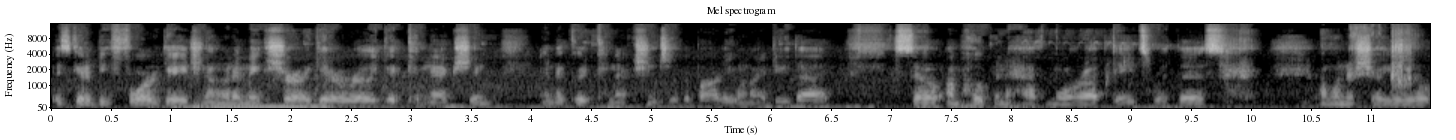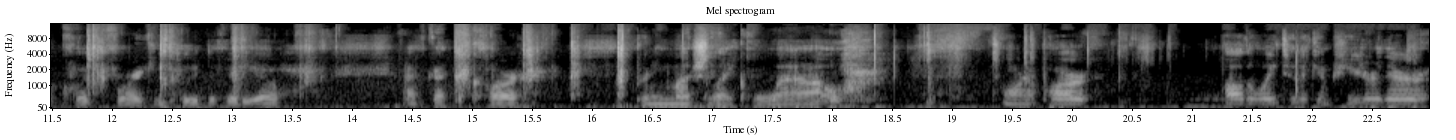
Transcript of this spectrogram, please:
is going to be four gauge and I'm going to make sure I get a really good connection and a good connection to the body when I do that. So I'm hoping to have more updates with this I want to show you real quick before I conclude the video. I've got the car pretty much like wow, torn apart all the way to the computer there.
